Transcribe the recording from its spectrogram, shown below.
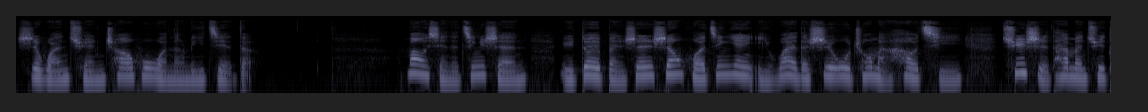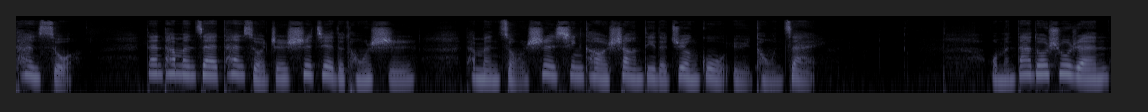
是完全超乎我能理解的。冒险的精神。与对本身生活经验以外的事物充满好奇，驱使他们去探索。但他们在探索这世界的同时，他们总是信靠上帝的眷顾与同在。我们大多数人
